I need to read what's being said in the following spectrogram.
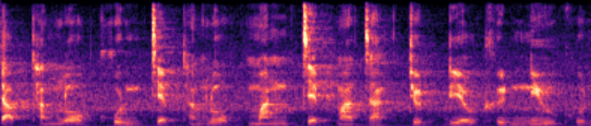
จับทั้งโลก คุณเจ็บทั้งโลก มันเจ็บมาจากจุดเดียวคือนิ้วคุณ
